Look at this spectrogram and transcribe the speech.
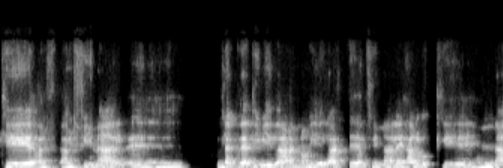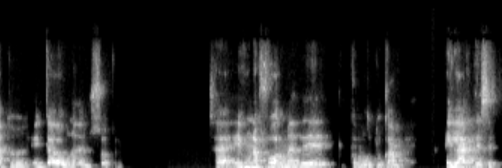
que al, final eh, la creatividad ¿no? y el arte al final es algo que es innato en cada uno de nosotros. O sea, es una forma de, como tú, el arte es,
